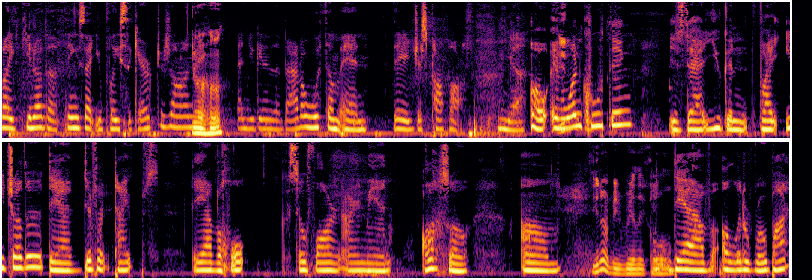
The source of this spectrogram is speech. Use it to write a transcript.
like, you know, the things that you place the characters on, Uh huh. and you get into battle with them, and they just pop off. Yeah. Oh, and You- one cool thing is that you can fight each other. They have different types. They have a Hulk so far and Iron Man. Also, um, You know, it'd be really cool. they have a little robot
